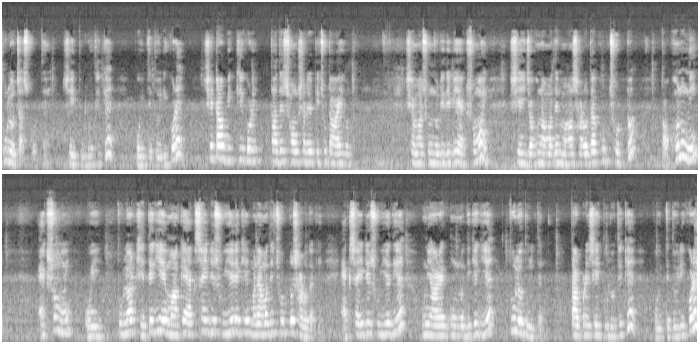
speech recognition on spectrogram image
তুলো চাষ করতেন। সেই তুলো থেকে পৈতে তৈরি করে সেটাও বিক্রি করে তাদের সংসারের কিছুটা আয় হতো। শ্যামা সুন্দরী দেবী এক সময় সেই যখন আমাদের মা সারদা খুব ছোট্ট, তখন উনি এক সময় ওই তুলার খেতে গিয়ে মাকে এক সাইডে শুইয়ে রেখে মানে আমাদের ছোট্ট সারদাকে, এক সাইডে শুইয়ে দিয়ে উনি আর এক অন্যদিকে গিয়ে তুলো তুলতেন। তারপরে সেই তুলো থেকে পৈতে তৈরি করে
